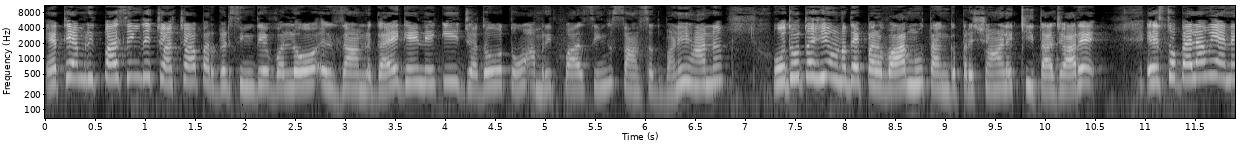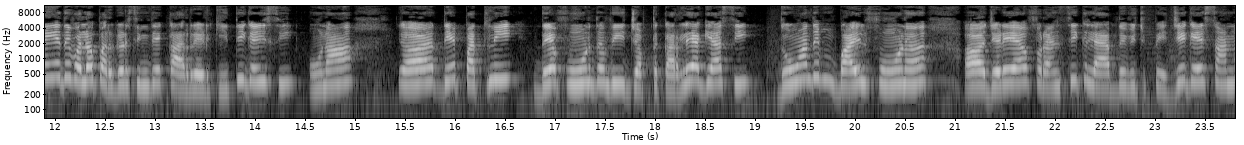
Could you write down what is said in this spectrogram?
ਇੱਥੇ ਅਮਰਿਤਪਾਲ ਸਿੰਘ ਦੇ ਚਾਚਾ ਪ੍ਰਗਟ ਸਿੰਘ ਦੇ ਵੱਲੋਂ ਇਲਜ਼ਾਮ ਲਗਾਏ ਗਏ ਨੇ ਕਿ ਜਦੋਂ ਤੋਂ ਅਮਰਿਤਪਾਲ ਸਿੰਘ ਸੰਸਦ ਬਣੇ ਹਨ, ਉਦੋਂ ਤੋਂ ਹੀ ਉਹਨਾਂ ਦੇ ਪਰਿਵਾਰ ਨੂੰ ਤੰਗ ਪਰੇਸ਼ਾਨ ਕੀਤਾ ਜਾ ਰਿਹਾ ਹੈ। ਇਸ ਤੋਂ ਪਹਿਲਾਂ ਵੀ ਐਨਆਈਏ ਦੇ ਵੱਲੋਂ ਪ੍ਰਗਟ ਸਿੰਘ ਦੇ ਘਰ ਰੇਡ ਕੀਤੀ ਗਈ ਸੀ। ਉਹਨਾਂ ਦੇ ਪਤਨੀ ਦੇ ਫੋਨ ਵੀ ਜ਼ਬਤ ਕਰ ਲਿਆ ਗਿਆ ਸੀ। ਦੋਵਾਂ ਦੇ ਮੋਬਾਈਲ ਫੋਨ ਜਿਹੜੇ ਆ ਫੋਰੈਂਸਿਕ ਲੈਬ ਦੇ ਵਿੱਚ ਭੇਜੇ ਗਏ ਸਨ।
